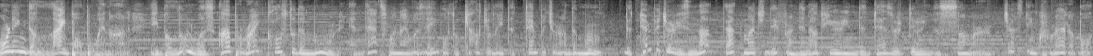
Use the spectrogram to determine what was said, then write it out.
Morning, the light bulb went on. A balloon was up right close to the moon, and that's when I was able to calculate the temperature on the moon. The temperature is not that much different than out here in the desert during the summer. Just incredible.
